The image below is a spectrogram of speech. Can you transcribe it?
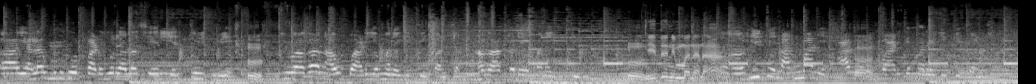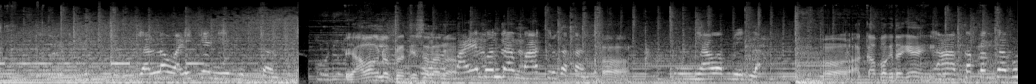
ಆ, ಎಲ್ಲ ಹುಡುಗರು ಪಡಗರು ಎಲ್ಲ ಸೇರಿ ಎದ್ದು ಇದ್ವಿ. ಇವಾಗ ನಾವು ಬಾಡಿಗೆ ಮನೆಗೆ ಇದ್ದೀವಿ ಅಂತ. ಆಗ ಆ ಕಡೆ ಮನೆಗೆ ಇದ್ದೀವಿ. ಇದು ನಿಮ್ಮ ಮನೆನಾ? ಇದು ನನ್ನ ಮನೆ. ಆಗ. ಬಾಡಿಗೆ ಮನೆಗೆ ಇದ್ದೀವಿ ಅಂತ. ಎಲ್ಲ ಒಳಕ್ಕೆ ನೀರು ಮುಟ್ತವೆ ಯಾವಾಗಲೂ ಪ್ರತಿ ಸಲನೂ? ಮಳೆ ಬಂದಾಗ ಮಾತಿರ್ಬೇಕಂತ ಯಾವಾಗಲೂ ಯಾವಾಗ್ಲೂ ಇಲ್ಲ. ಅಕ್ಕಪಕ್ಕದಾಗೆ ಅಕ್ಕಪಕ್ಕದಾಗೂ?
